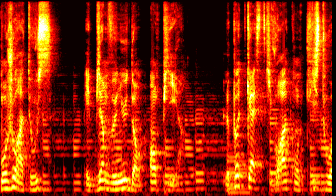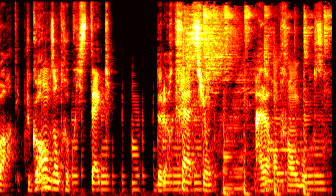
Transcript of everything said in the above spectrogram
Bonjour à tous et bienvenue dans Empire, le podcast qui vous raconte l'histoire des plus grandes entreprises tech, de leur création à leur entrée en bourse.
